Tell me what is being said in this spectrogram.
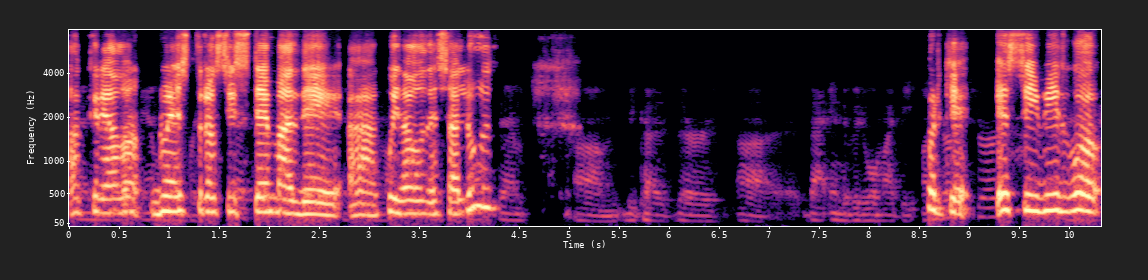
ha creado nuestro sistema de ah, cuidado de salud porque individuo,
